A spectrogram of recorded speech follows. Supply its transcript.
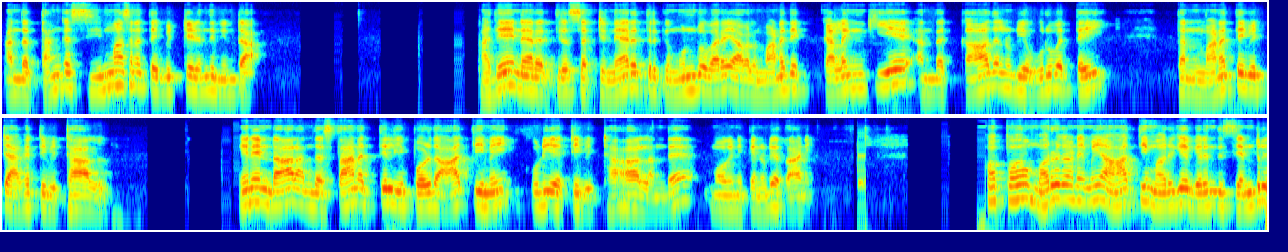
அந்த தங்க சிம்மாசனத்தை விட்டெழுந்து நின்றார் அதே நேரத்தில் சற்று நேரத்திற்கு முன்பு வரை அவள் மனதை கலங்கிய அந்த காதலனுடைய உருவத்தை தன் மனத்தை விட்டு அகற்றிவிட்டாள் ஏனென்றால் அந்த ஸ்தானத்தில் இப்பொழுது ஆத்திமை குடியேற்றி விட்டாள் அந்த மோகினி பெண்ணுடைய ராணி. அப்போ மறுகணமே ஆத்திம் அருகே விரைந்து சென்று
